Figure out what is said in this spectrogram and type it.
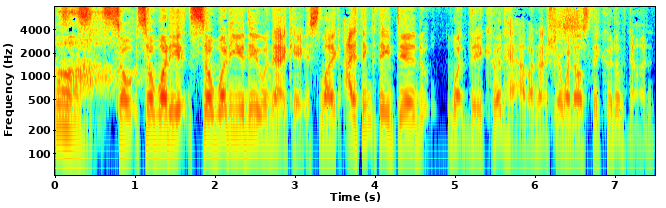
So so what do you so what do you do in that case? Like I think they did what they could have. I'm not sure what else they could have done.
